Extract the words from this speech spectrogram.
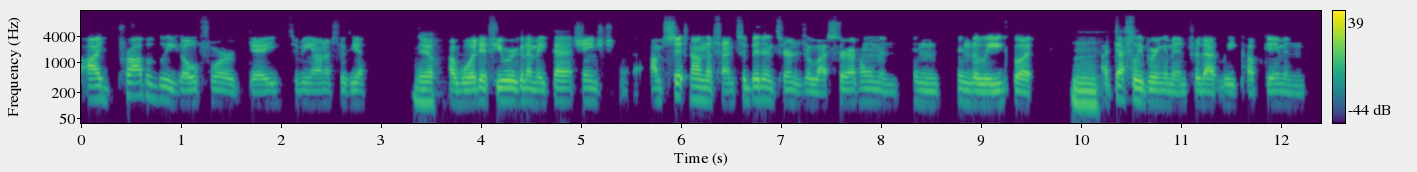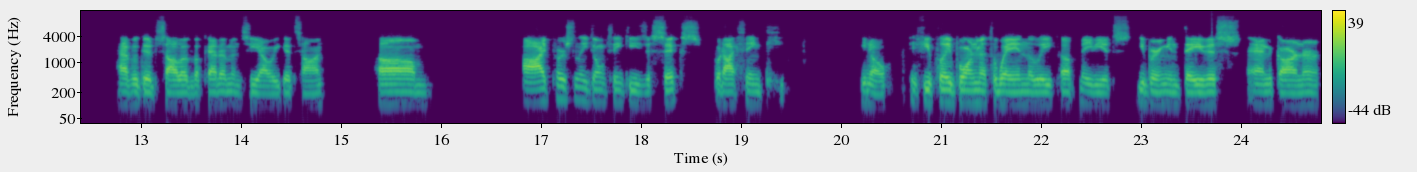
I'd probably go for Gueye, to be honest with you. Yeah. I would if you were going to make that change. I'm sitting on the fence a bit in terms of Leicester at home and in in the league, but Mm. I'd definitely bring him in for that League Cup game and have a good solid look at him and see how he gets on. Um, I personally don't think he's a six, but I think you know if you play Bournemouth away in the League Cup, maybe it's you bring in Davis and Garner,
